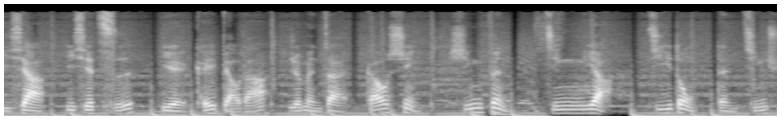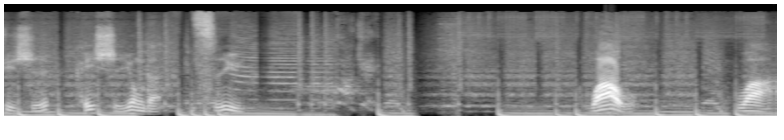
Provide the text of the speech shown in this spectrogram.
以下一些词也可以表达人们在高兴、兴奋、惊讶、激动等情绪时可以使用的词语。Wow! 哇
